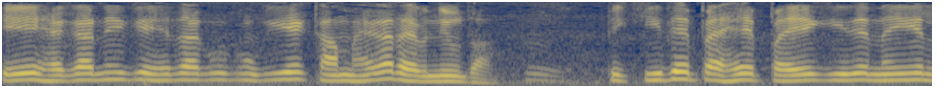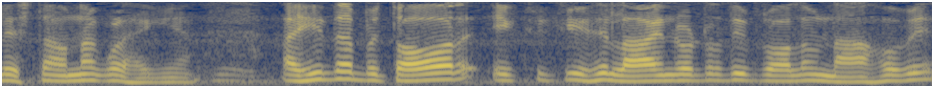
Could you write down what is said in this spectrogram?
ਇਹ ਹੈਗਾ ਨਹੀਂ ਕਿਸੇ ਦਾ ਕੋਈ, ਕਿਉਂਕਿ ਇਹ ਕੰਮ ਹੈਗਾ ਰੈਵਨਿਊ ਦਾ, ਵੀ ਕਿਹਦੇ ਪੈਸੇ ਪਏ, ਕਿਹਦੇ ਨਹੀਂ, ਇਹ ਲਿਸਟਾਂ ਉਹਨਾਂ ਕੋਲ ਹੈਗੀਆਂ। ਅਸੀਂ ਤਾਂ ਬਤੌਰ ਇੱਕ ਕਿਸੇ ਲਾ ਐਂਡ ਆਰਡਰ ਦੀ ਪ੍ਰੋਬਲਮ ਨਾ ਹੋਵੇ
